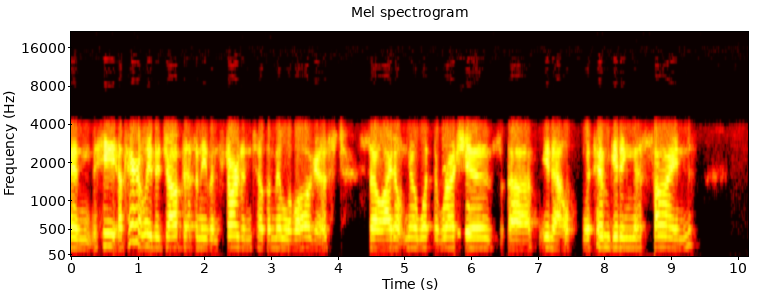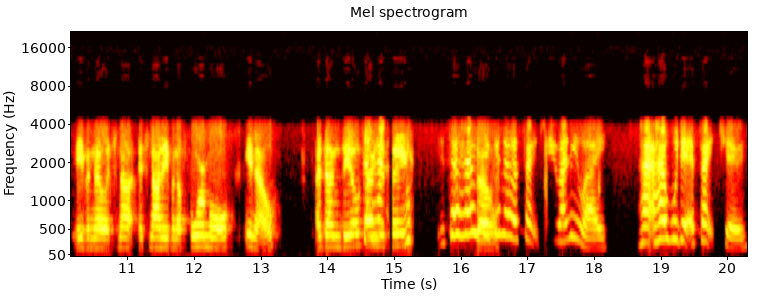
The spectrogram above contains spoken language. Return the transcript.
and he apparently the job doesn't even start until the middle of August. So I don't know what the rush is, uh, you know, with him getting this signed, even though it's not it's not even a formal, you know, a done deal so kind how, of thing. So how's so, it going to affect you anyway? How how would it affect you,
